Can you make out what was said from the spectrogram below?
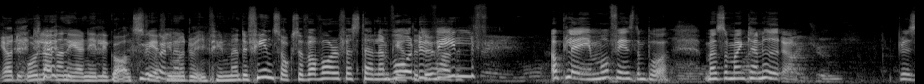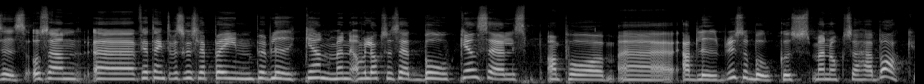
Ja, det går att ladda ner den illegalt, Svefilm och Dreamfilm. Men det finns också, vad var det för ställen Peter? du hade- vill. Och Playmo finns den på. Men som man kan hyra. Precis. Och sen, eh, för jag tänkte vi skulle släppa in publiken, men jag vill också säga att boken säljs på eh, Adlibris och Bokus, men också här bak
